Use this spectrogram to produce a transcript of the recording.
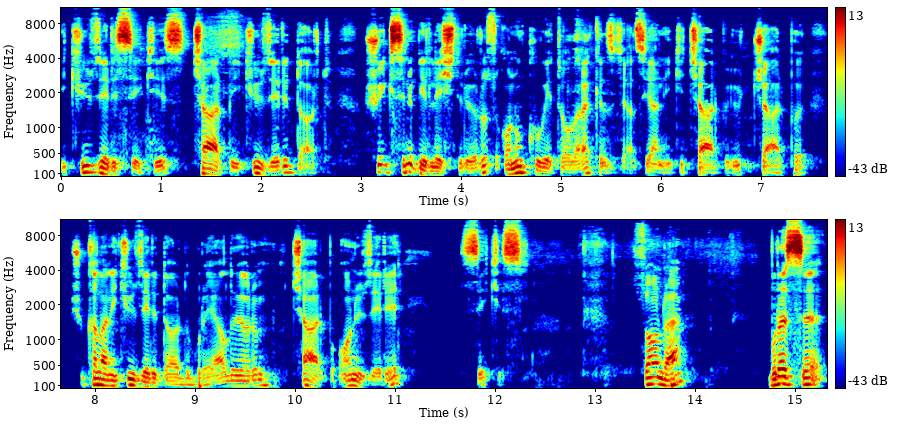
2 üzeri 8 çarpı 2 üzeri 4. Şu ikisini birleştiriyoruz. Onun kuvveti olarak yazacağız. Yani 2 çarpı 3 çarpı şu kalan 2 üzeri 4'ü buraya alıyorum. Çarpı 10 üzeri 8. Sonra burası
